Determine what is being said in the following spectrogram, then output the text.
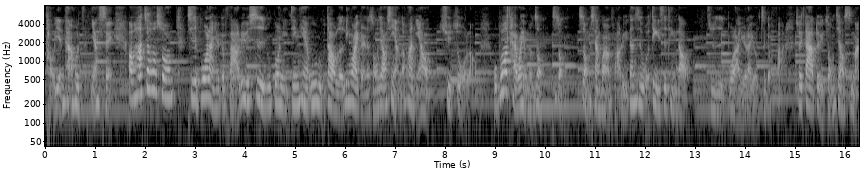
讨厌他或怎样。所以哦，他最后说，其实波兰有一个法律是，如果你今天侮辱到了另外一个人的宗教信仰的话，你要去坐牢。我不知道台湾有没有这种这种这种相关的法律，但是我第一次听到，就是波兰原来有这个法，所以大家对宗教是蛮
